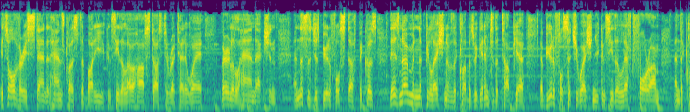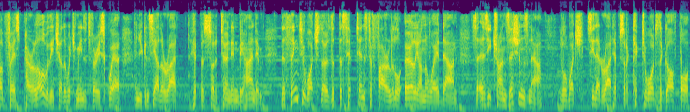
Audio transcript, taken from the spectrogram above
it's all very standard. Hands close to the body. You can see the lower half starts to rotate away. Very little hand action. And this is just beautiful stuff because there's no manipulation of the club as we get him to the top here. A beautiful situation. You can see the left forearm and the club face parallel with each other, which means it's very square. And you can see how the right hip is sort of turned in behind him. The thing to watch though is that this hip tends to fire a little early on the way down. So as he transitions now, you'll watch, see that right hip sort of kick towards the golf ball.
